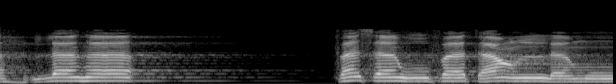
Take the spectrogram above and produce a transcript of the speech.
أَهْلَهَا ۖ فَسَوْفَ تَعْلَمُونَ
